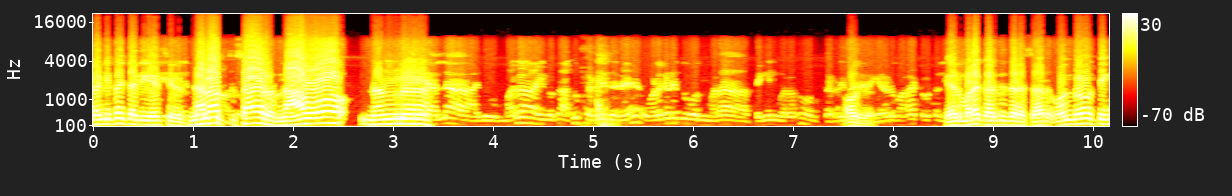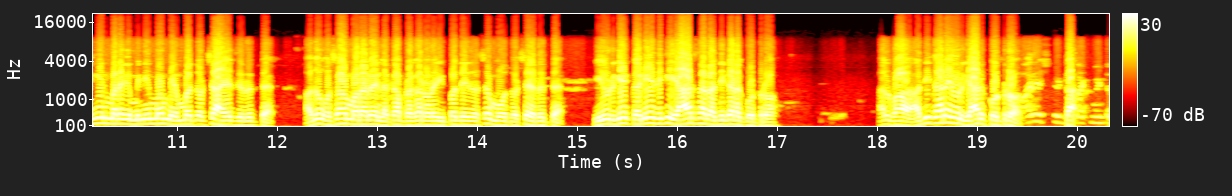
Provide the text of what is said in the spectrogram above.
twenty five thirty eights ಇರುತ್ತೆ. ನಲವತ್ತು ಸರ್ ನಾವು ನನ್ನ ಅಲ್ಲ ಅದು ಮರ ಇವಾಗ ಅದು ಕಡ್ದಿದ್ದಾರೆ. ಒಳಗಡೆದು ಒಂದ್ ಮರ ತೆಂಗಿನ ಮರನು ಒಂದು. ಕಡ್ದಿದ್ದಾರೆ. ಎರಡು ಮರ ಟೋಟಲ್ ಎರಡು ಮರ ಕರೆದಿದ್ದಾರೆ ಸರ್ ಒಂದು ತೆಂಗಿನ ಮರಗೆ ಮಿನಿಮಮ್ ಎಂಬತ್ತು ವರ್ಷ ಆಯಸ್ ಇರುತ್ತೆ. ಅದು ಹೊಸ ಮರನೇ ಲೆಕ್ಕ ಪ್ರಕಾರ ಇಪ್ಪತ್ತೈದು ವರ್ಷ ಮೂವತ್ತು ವರ್ಷ ಇರುತ್ತೆ. ಇವ್ರಿಗೆ ಕಡಿಯೋದಕ್ಕೆ ಯಾರು ಸರ್ ಅಧಿಕಾರ ಕೊಟ್ರು? ಅಲ್ವಾ? ಅಧಿಕಾರ ಇವ್ರಿಗೆ ಯಾರು ಕೊಟ್ರು? ಫಾರೆಸ್ಟ್ ಡಿಪಾರ್ಟ್ಮೆಂಟ್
